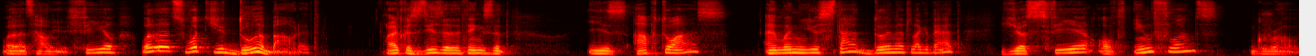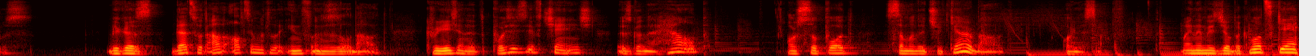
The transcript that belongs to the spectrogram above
whether that's how you feel, whether that's what you do about it. Right? Because these are the things that is up to us. And when you start doing it like that, your sphere of influence grows because that's what ultimately influence is all about creating that positive change that's going to help or support someone that you care about or yourself. My name is Joe Bakhmutsky.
